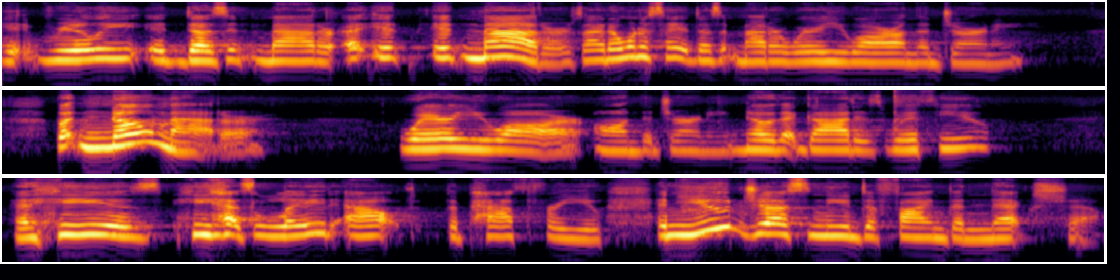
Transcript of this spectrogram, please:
it really it doesn't matter. Uh, it, it matters. I don't want to say it doesn't matter where you are on the journey. But no matter where you are on the journey, know that God is with you and he is he has laid out the path for you. And you just need to find the next shell.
